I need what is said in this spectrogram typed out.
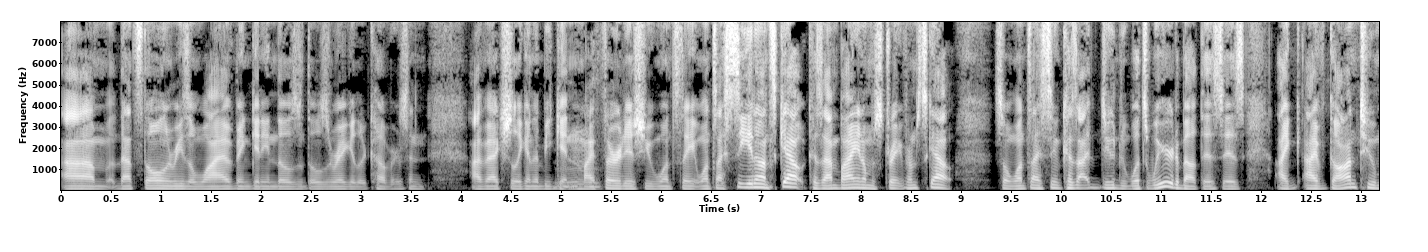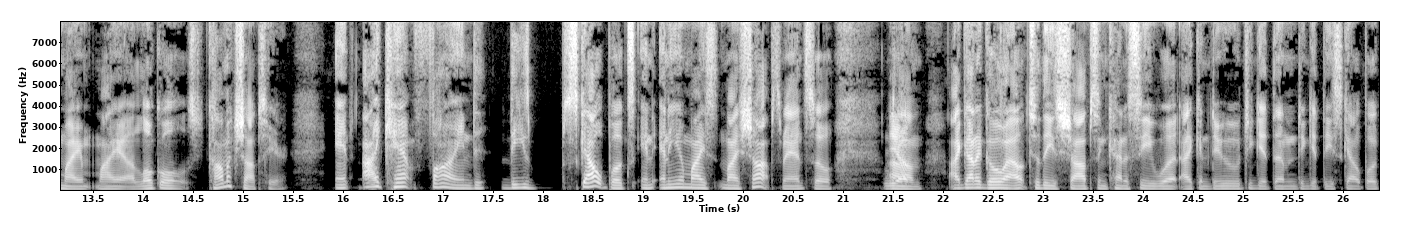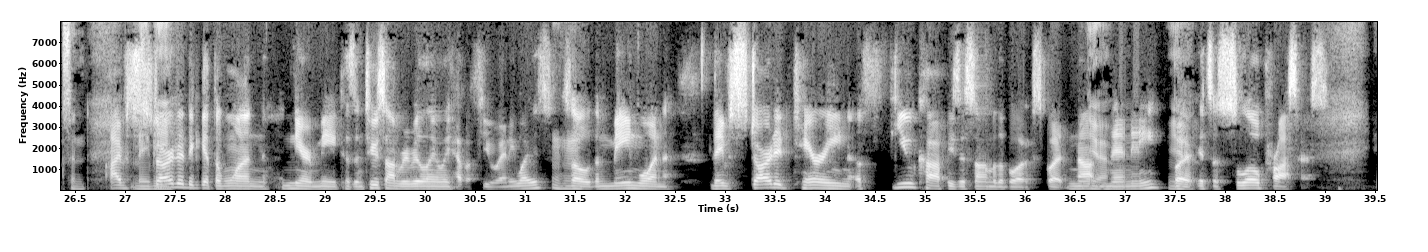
Um, that's the only reason why I've been getting those those regular covers, and I'm actually going to be getting my third issue once they once I see it on Scout because I'm buying them straight from Scout. So once I see, because I dude, what's weird about this is I I've gone to my my uh, local comic shops here, and I can't find these Scout books in any of my my shops, man. So Yeah. um, I got to go out to these shops and kind of see what I can do to get them to get these Scout books and I've Maybe- started to get the one near me because in Tucson we really only have a few anyways. Mhm. So the main one, they've started carrying a few copies of some of the books, but not Yeah. many. Yeah. But it's a slow process.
